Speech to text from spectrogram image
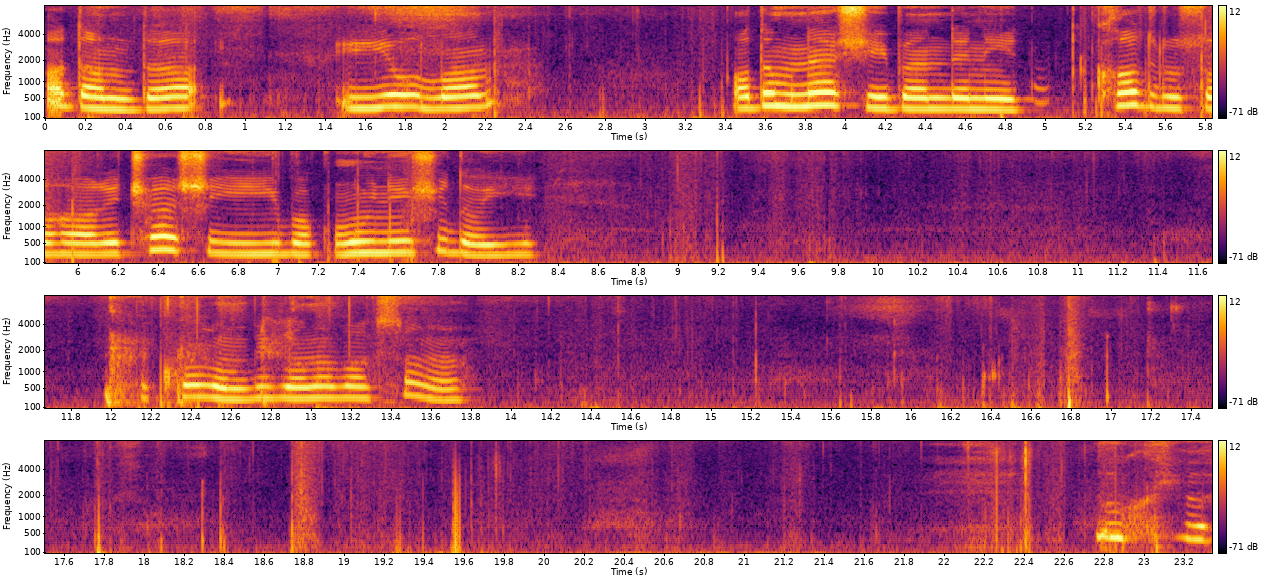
Adam da iyi olan adamın her şeyi benden iyi. Kadrosu hariç her şeyi iyi bak oynayışı da iyi. Bak oğlum bir bana baksana. Yok ya.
